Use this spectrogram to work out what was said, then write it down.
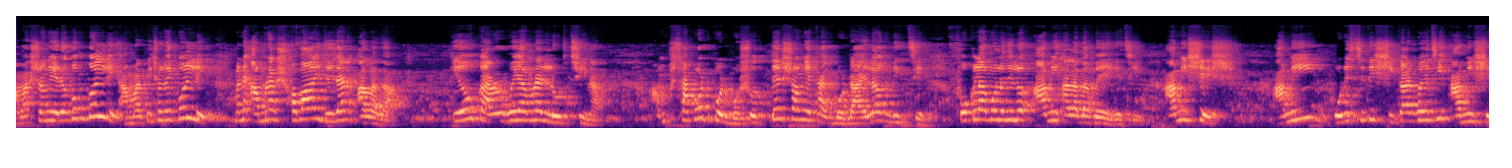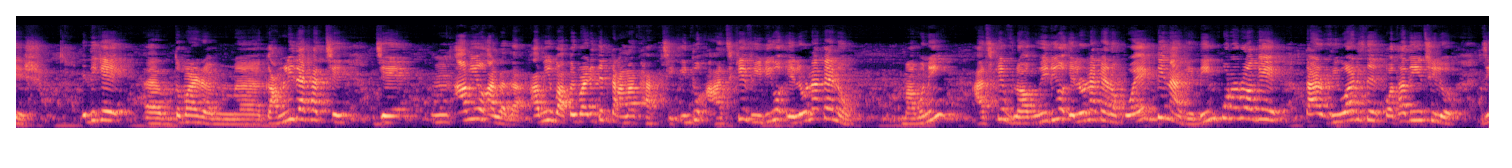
আমার সঙ্গে এরকম করলি, আমার পিছনে করলি। মানে আমরা সবাই যে যার আলাদা। কেউ কারোর হয়ে আমরা লড়ছি না। সাপোর্ট করব, সত্যের সঙ্গে থাকব ডায়লগ দিচ্ছে। ফোকলা বলে দিল, আমি আলাদা হয়ে গেছি। আমি শেষ। আমি পরিস্থিতির শিকার হয়েছি, আমি শেষ। এদিকে তোমার গামলি দেখাচ্ছে যে আমিও আলাদা। আমি বাপের বাড়িতে টানা থাকছি। কিন্তু আজকে ভিডিও এলো না কেন? মামনি, আজকে ব্লগ ভিডিও এলো না কেন? কয়েকদিন আগে, দিন পনেরো আগে তার ভিউয়ার্সদের কথা দিয়েছিল যে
